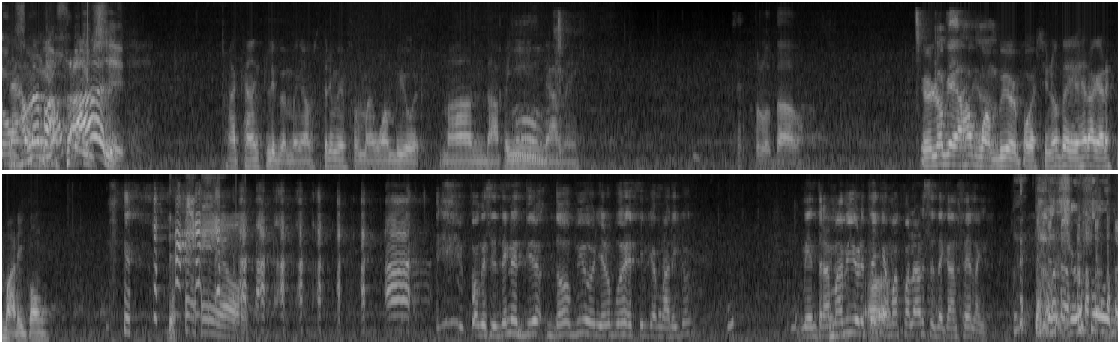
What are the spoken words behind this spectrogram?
on Déjame pasar. shit. I can't clip it, man. I'm streaming for my one viewer. Manda pinga, man. Explotado. You're lucky I have one viewer, porque si no te dijera que eres maricón. Damn. Porque si tienes dos viewers, yo no puedo decir que es maricón. Mientras más viewers tengas, Oh. más palabras se te cancelan. Your fault.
